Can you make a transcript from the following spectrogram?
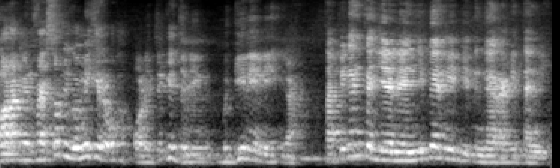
orang investor juga mikir wah politiknya jadi begini nih nah, Tapi kan kejadian juga nih di negara kita nih.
